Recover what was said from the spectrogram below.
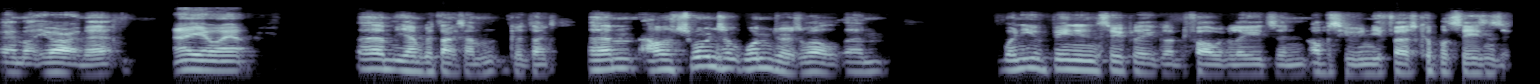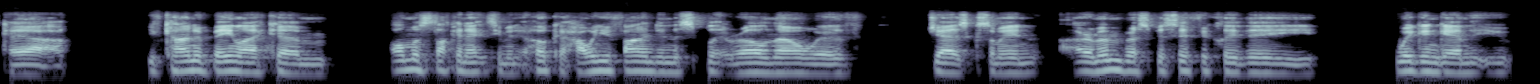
Hey, Matt, you all right, mate? Hey, yeah, well, Um, yeah, I'm good, thanks. I'm good, thanks. Um, I was just wondering, wonder as well. Um, when you've been in the Super League like before with Leeds, and obviously in your first couple of seasons at KR, you've kind of been like um almost like an 80 minute hooker. How are you finding the split role now with Jez? Because I mean, I remember specifically the Wigan game that you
